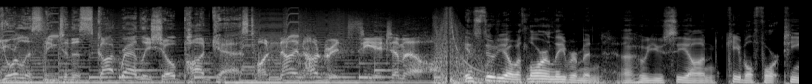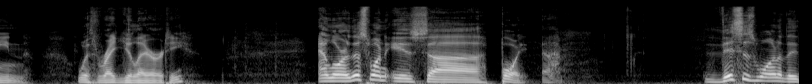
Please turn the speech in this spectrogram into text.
You're listening to the Scott Radley Show podcast on 900 CHML. In studio with Loren Lieberman, uh, who you see on Cable 14 with regularity. And Loren, this one is, uh, boy, uh, this is one of the.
